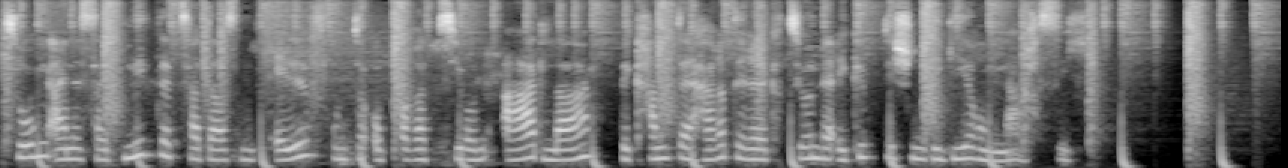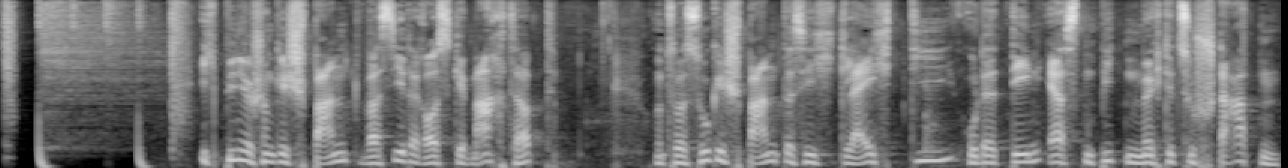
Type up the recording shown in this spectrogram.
zogen eine seit Mitte 2011 unter Operation Adler bekannte harte Reaktion der ägyptischen Regierung nach sich. Ich bin ja schon gespannt, was ihr daraus gemacht habt. Und zwar so gespannt, dass ich gleich die oder den ersten bitten möchte zu starten.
